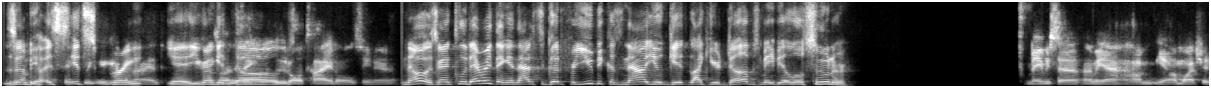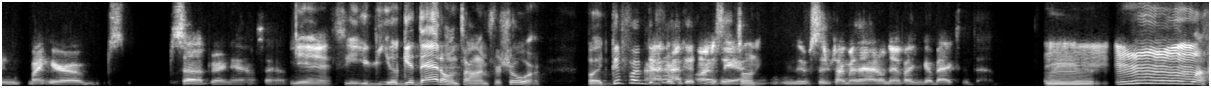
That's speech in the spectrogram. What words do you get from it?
It's gonna be it's it's get great. Yeah, you're gonna As get they include all titles, you know. No, it's gonna include everything, and that's good for you because now you'll get like your dubs maybe a little sooner. Maybe so. I mean, I, I'm you know I'm watching My Hero subbed right now, so Yeah, see, you, you'll get that on time for sure. But good for good for I, I, good. honestly, I, Sony. since we're talking about that, I don't know if I can go back to the dub. Mm, mm,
